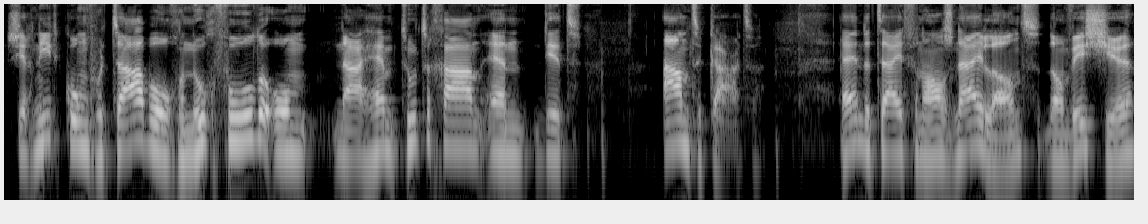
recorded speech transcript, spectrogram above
zich niet comfortabel genoeg voelden om naar hem toe te gaan en dit aan te kaarten. In de tijd van Hans Nijland, dan wist je,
